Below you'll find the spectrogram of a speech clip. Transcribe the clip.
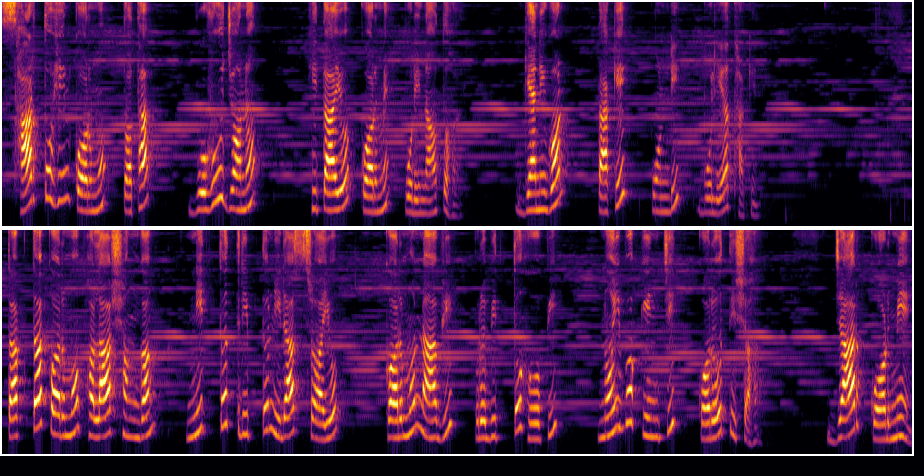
স্বার্থহীন কর্ম তথা বহুজন হিতায় কর্মে পরিণত হয়। জ্ঞানীগণ তাকে পণ্ডিত বলিয়া থাকেন। তক্ত কর্ম ফলাসঙ্গং নিত্য তৃপ্ত নিরাশ্রয় কর্ম নাভি প্রবৃত্ত হোপি, নৈব কিঞ্চিত করতি সাহা। যার কর্মে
